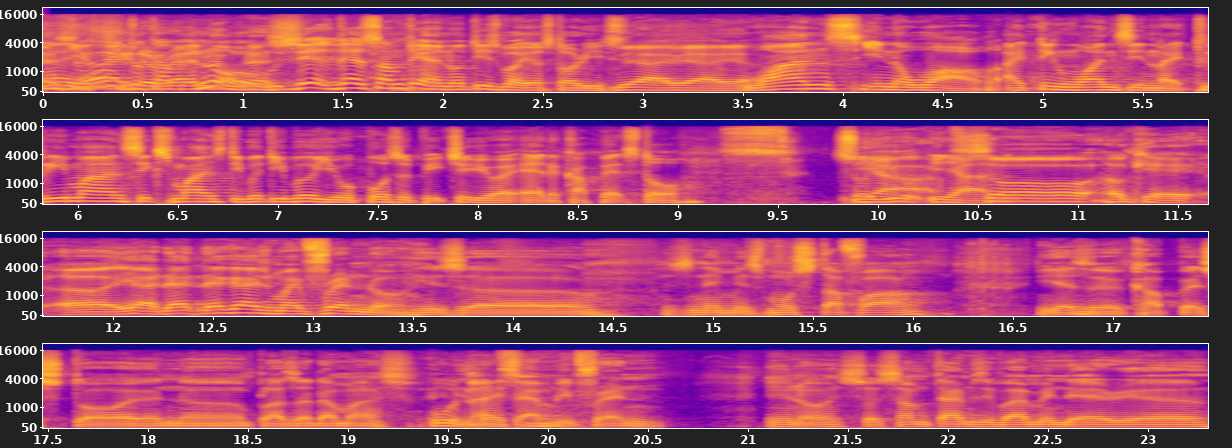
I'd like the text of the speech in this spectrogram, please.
randomness. You're like the carpet. No, there, there's something I noticed about your stories. Yeah, yeah, yeah. Once in a while, I think once in like three months, six months, tiba-tiba you will post a picture you are at a carpet store. So yeah. you, yeah. So okay, uh, yeah, that that guy is my friend though. His uh, his name is Mustafa. He has a carpet store in uh, Plaza Damas. Oh, He's nice, A family friend, you know. So sometimes if I'm in the area,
